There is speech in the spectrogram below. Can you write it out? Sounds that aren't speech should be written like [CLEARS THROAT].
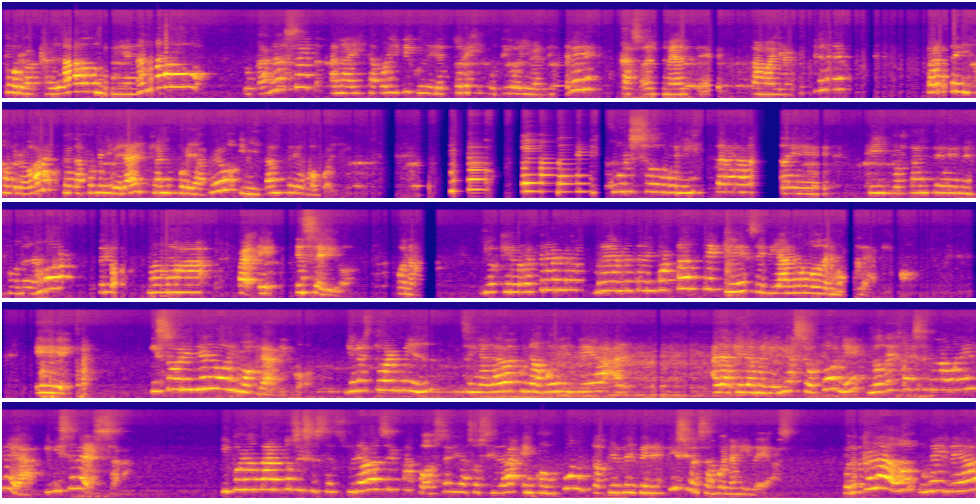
Por otro lado, Miguel Amado, Luca Nasset, analista político y director ejecutivo de Liberty TV, casualmente estamos en Liberty TV, parte de Hijo Probar, plataforma liberal, clan por el apruebo y militante de Bópoli. El discurso buenista de qué importante en el fondo el amor, pero vamos a, eh, en serio. Bueno, yo quiero referirme brevemente a lo importante que es el diálogo democrático. Eh, y sobre el diálogo democrático, John Stuart Mill señalaba que una buena idea a la que la mayoría se opone no deja de ser una buena idea, y viceversa. Y por lo tanto, si se censuraban ciertas voces, la sociedad en conjunto pierde el beneficio de esas buenas ideas. Por otro lado, una idea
